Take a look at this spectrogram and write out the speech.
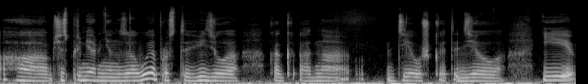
сейчас пример не назову, я просто видела, как одна девушка это делала. И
